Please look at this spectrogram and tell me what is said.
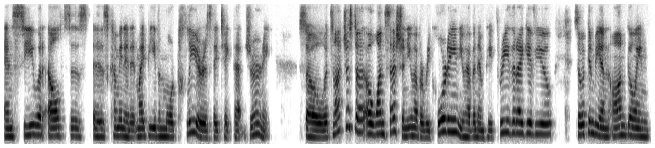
and see what else is is coming in. It might be even more clear as they take that journey. So it's not just a, a one session. You have a recording you have an mp3 that i give you. So it can be an ongoing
